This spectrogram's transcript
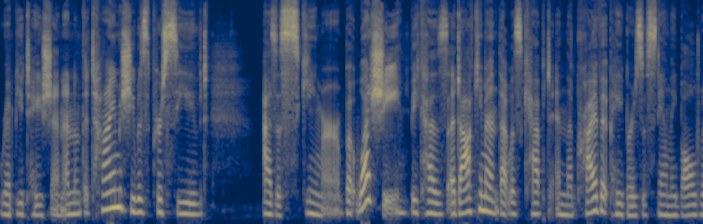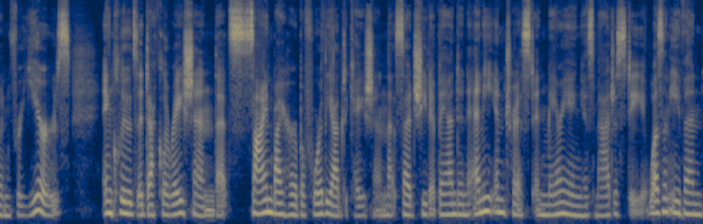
reputation. And at the time, she was perceived as a schemer. But was she? Because a document that was kept in the private papers of Stanley Baldwin for years includes a declaration that's signed by her before the abdication that said she'd abandoned any interest in marrying His Majesty. It wasn't even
